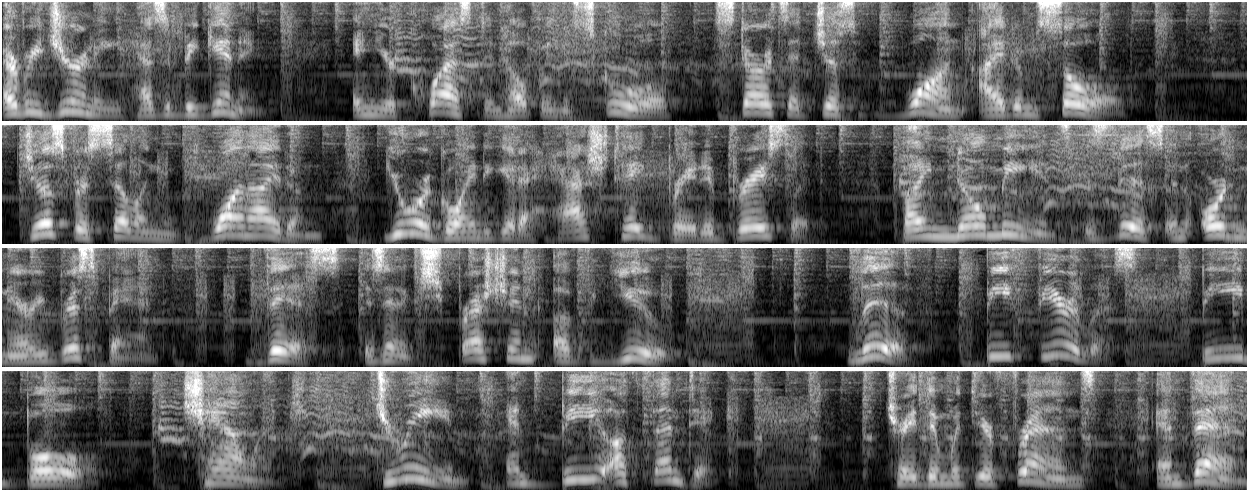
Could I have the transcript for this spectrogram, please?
Every journey has a beginning, and your quest in helping the school starts at just one item sold. Just for selling one item, you are going to get a hashtag braided bracelet. By no means is this an ordinary wristband. This is an expression of you. Live, be fearless, be bold, challenge, dream, and be authentic. Trade them with your friends, and then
